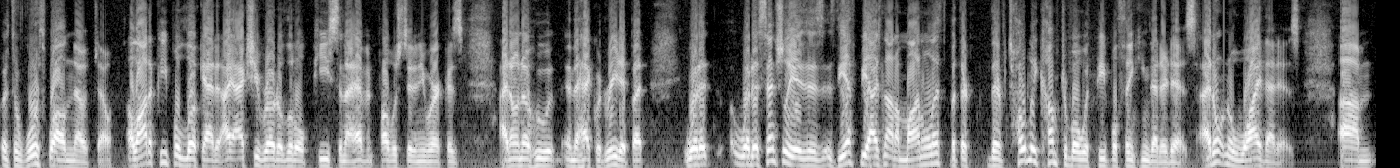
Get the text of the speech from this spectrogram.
it's a worthwhile note though. A lot of people look at it. I actually wrote a little piece and I haven't published it anywhere because I don't know who in the heck would read it. But what it what essentially is, is, is the FBI is not a monolith, but they're they're totally comfortable with people thinking that it is. I don't know why that is. Um,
